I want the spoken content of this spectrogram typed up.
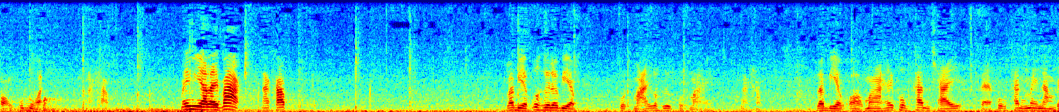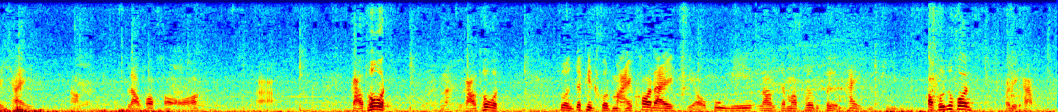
ของผู้หมวดนะครับ ไม่มีอะไรมากนะครับ ระเบียบก็คือระเบียบ กฎหมายก็คือกฎหมายนะครับ ระเบียบออกมาให้พวกท่านใช้ แต่พวกท่านไม่นำไปใช้เเราก็ขอกล่าวโทษนะกล่าวโทษ ส่วนจะผิดกฎหมายข้อใด เดี๋ยวพรุ่งนี้เราจะมาเพิ่มเติมให้อีกที ขอบคุณทุกคนสวัสดีครับ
